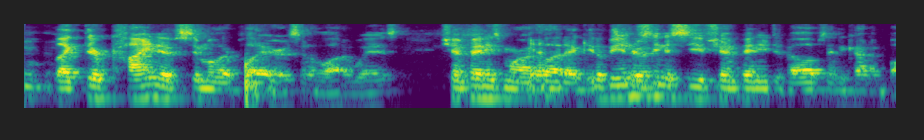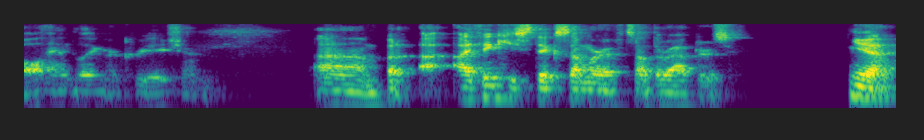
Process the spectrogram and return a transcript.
Mhm. Like they're kind of similar players in a lot of ways. Champagnie's more Yeah, athletic. It'll be true. interesting to see if Champagnie develops any kind of ball handling or creation. Um, but I, I think he sticks somewhere if it's not the Raptors. Yeah.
